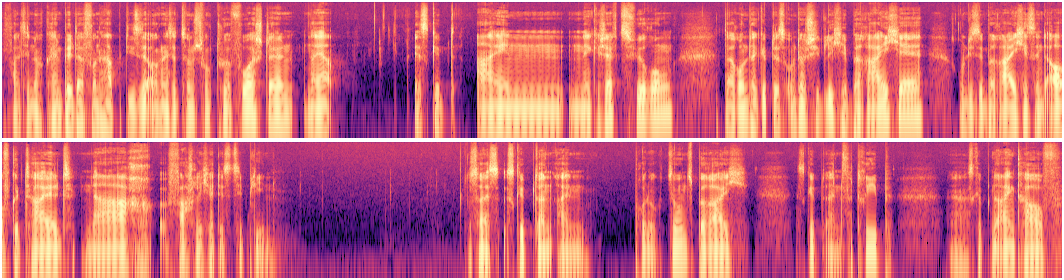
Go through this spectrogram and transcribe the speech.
falls ihr noch kein Bild davon habt, diese Organisationsstruktur vorstellen? Naja, es gibt ein, eine Geschäftsführung, darunter gibt es unterschiedliche Bereiche und diese Bereiche sind aufgeteilt nach fachlicher Disziplin. Das heißt, es gibt dann einen Produktionsbereich, es gibt einen Vertrieb, es gibt einen Einkauf,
